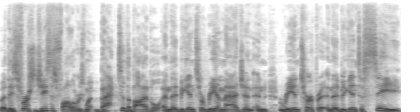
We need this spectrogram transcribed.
But these first Jesus followers went back to the Bible and they began to reimagine and reinterpret and they began to see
